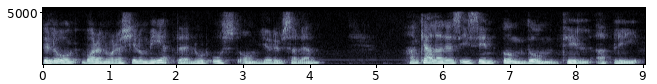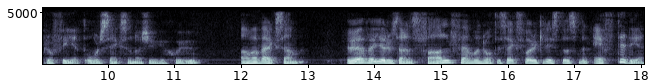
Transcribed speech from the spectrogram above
Det låg bara några kilometer nordost om Jerusalem. Han kallades i sin ungdom till att bli profet år 627. Han var verksam över Jerusalems fall 586 f.Kr. men efter det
